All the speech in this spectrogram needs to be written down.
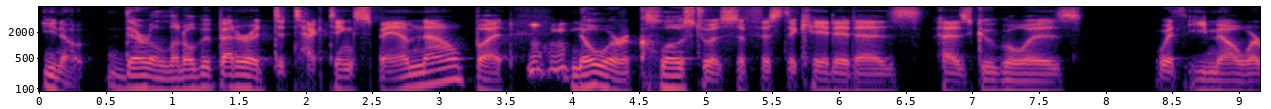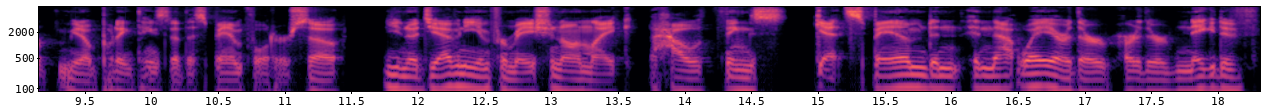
you know, they're a little bit better at detecting spam now, but mm-hmm. nowhere close to as sophisticated as as Google is with email where, you know, putting things into the spam folder. So you know, do you have any information on like how things get spammed in, in that way? Are there are there negative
